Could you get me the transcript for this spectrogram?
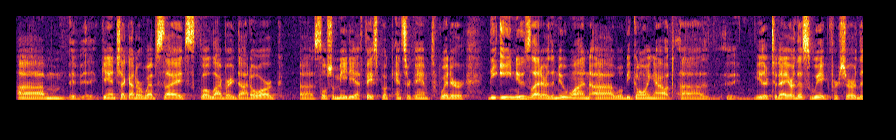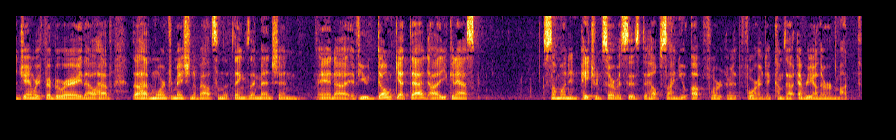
Um, if, again, check out our websites, schlowlibrary.org, uh, social media, Facebook, Instagram, Twitter. The e-newsletter, the new one, uh, will be going out uh, either today or this week for sure. The January, February, they'll have they'll have more information about some of the things I mentioned. And uh, if you don't get that, uh, you can ask someone in patron services to help sign you up for for it. It comes out every other month.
